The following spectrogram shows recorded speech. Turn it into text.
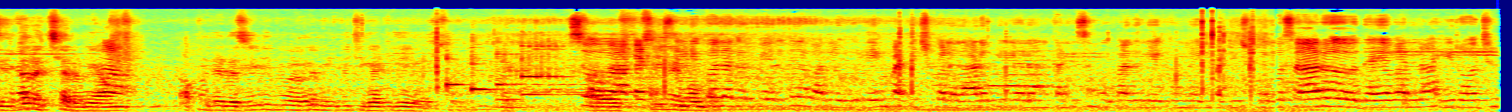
ఇద్దరు వచ్చారు. అప్పుడు నేను సిడిపి వాళ్ళని పిలిపించి గట్టిగా వచ్చారు సో అక్కడ సిడిపో దగ్గరికి వెళ్తే వాళ్ళు ఏం పట్టించుకోలేదు ఆడపిల్లలని కనీసం ఉపాధి లేకుండా ఏం పట్టించుకోలేదు. సార్ దయ వల్ల ఈ రోజు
